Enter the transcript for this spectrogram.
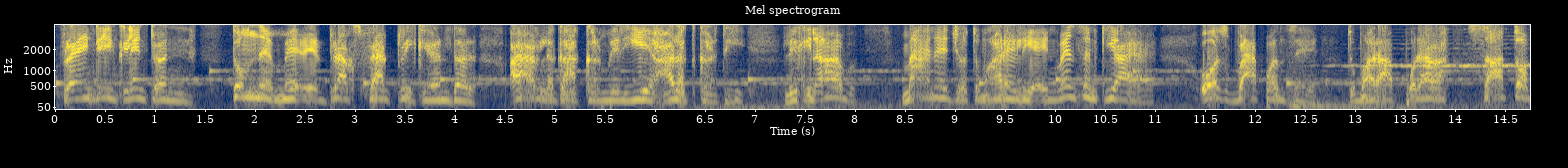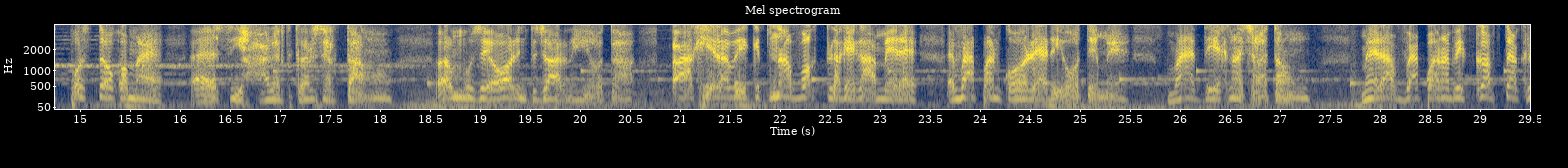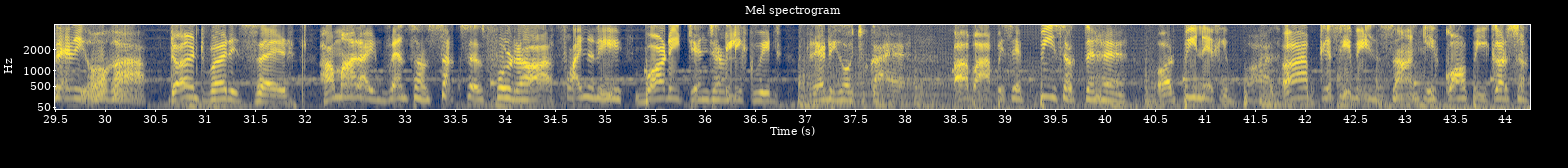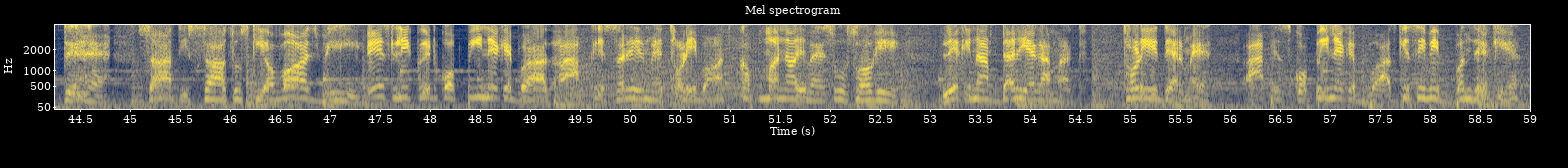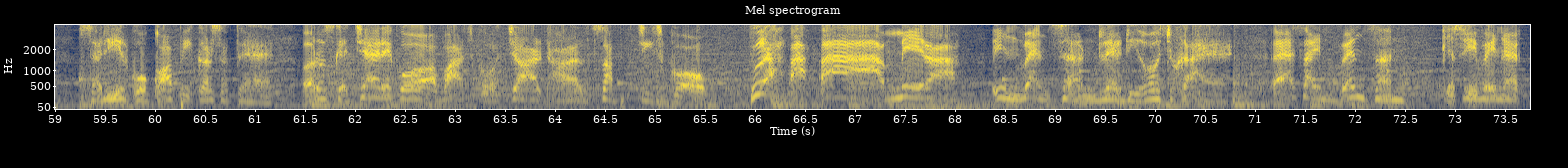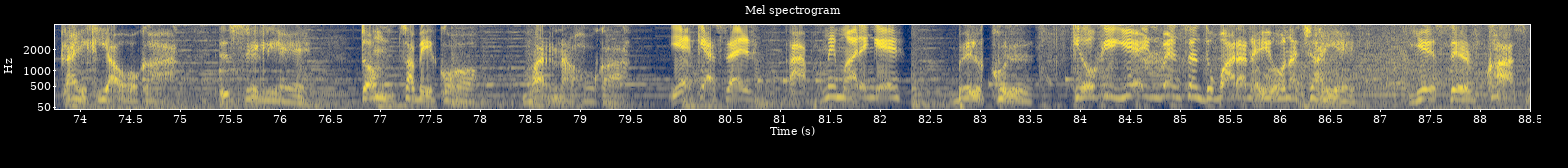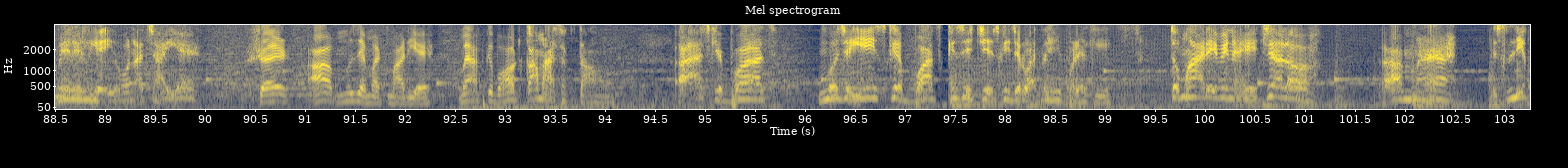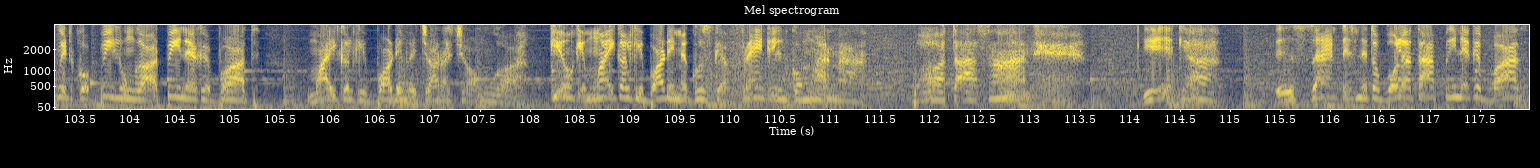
Franklin Clinton, तुमने मेरे drugs factory के अंदर आग लगाकर मेरी ये हालत कर दी। लेकिन अब मैंने जो तुम्हारे लिए इन्वेंशन किया है, उस वेपन से तुम्हारा पूरा सातों पुस्तों को मैं ऐसी हालत कर सकता हूँ। अब मुझे और इंतज़ार नहीं होता। आखिर अभी कितना वक्त लगेगा मेरे वेपन को रेडी होते में? मैं देखना चाहता हूँ। मेरा वेपन अभी कब तक रेडी होगा? डोंट वरी सर हमारा इन्वेंशन सक्सेसफुल रहा. Finally body changer liquid ready हो चुका है. अब आप इसे पी सकते हैं और पीने के बाद आप किसी भी इंसान की कॉपी कर सकते हैं. साथ ही साथ उसकी आवाज़ भी. इस लिक्विड को पीने के बाद आपके शरीर में थोड़ी बहुत कपमन महसूस होगी. लेकिन आप डरिएगा मत. थोड़ी देर में आप इसको पीने के बाद किसी भी बंदे के शरीर को कॉपी कर सकते हैं और उसके चेहरे को, आवाज़ को, चाल ढाल, सब चीज़ को। मेरा इन्वेंशन रेडी हो चुका है। ऐसा इन्वेंशन किसी भी ने कहीं किया होगा। इसीलिए तुम सभी को मरना होगा। ये क्या सर आप हमें मारेंगे? बिल्कुल। क्योंकि ये इन्वेंशन दोबारा नहीं होना चाहिए। ये सिर्फ़ खास मेरे लिए ही होना चाहिए। सर आप मुझे मत मारिए। मैं आपके बहुत काम आ सकता हूँ। आज के बाद मुझे ये इसके बाद किसी चीज़ की ज़रूरत नहीं पड़ेगी। तुम्हारी भी नहीं। चलो। अब मैं इस लिक्विड को पी लूँगा और पीने के बाद माइकल की बॉडी में जाना चाहूँगा। क्योंकि माइकल की बॉडी में घुस के फ्रैंकलिन को मारना बहुत आसान है। ये क्या? इस साइंटिस्ट ने तो बोला था पीने के बाद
